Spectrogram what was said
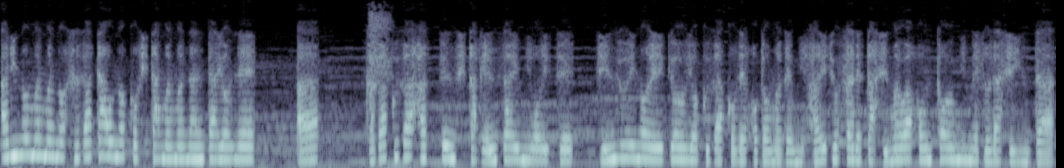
ありのままの姿を残したままなんだよね。ああ、科学が発展した現在において、人類の影響力がこれほどまでに排除された島は本当に珍しいんだ。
